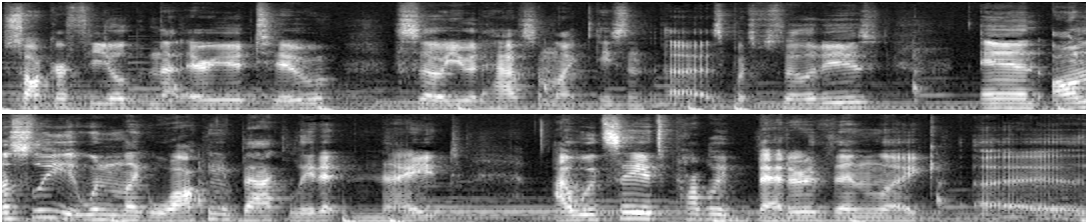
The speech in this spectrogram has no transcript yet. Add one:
soccer field in that area too, so you would have some like decent uh, sports facilities. And honestly, when like walking back late at night, I would say it's probably better than like uh,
